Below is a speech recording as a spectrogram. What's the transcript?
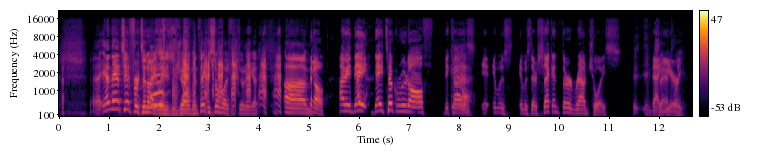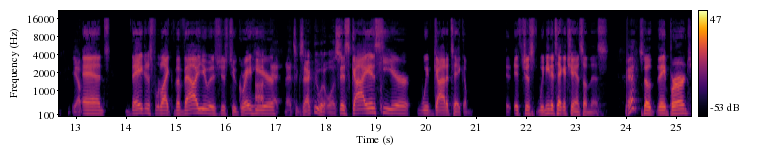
and that's it for tonight, ladies and gentlemen. Thank you so much for tuning in. Um, no, I mean they they took Rudolph because yeah. it, it, was it was their second, third round choice exactly. that year. Yep. And they just were like, the value is just too great uh, here. Uh, that, that's exactly what it was. This guy is here. We've got to take him. It, it's just we need to take a chance on this. Yeah. So they burned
